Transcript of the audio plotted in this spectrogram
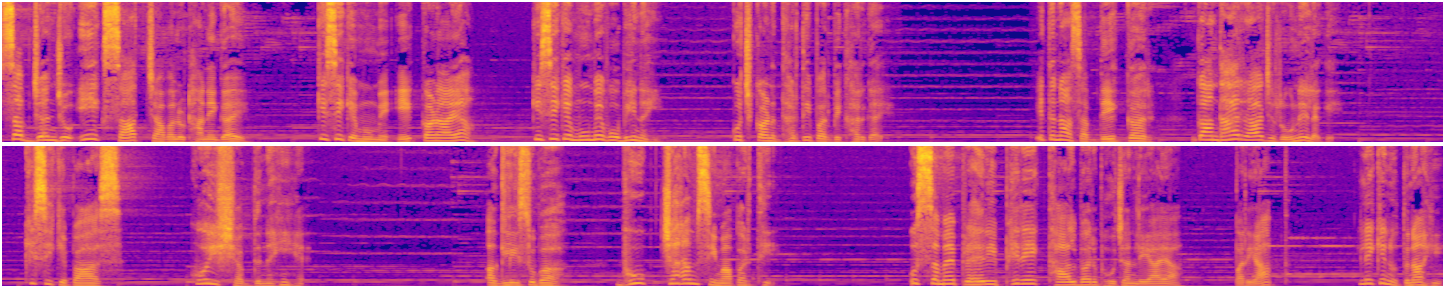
सब जन जो एक साथ चावल उठाने गए, किसी के मुँह में एक कण आया, किसी के मुँह में वो भी नहीं, कुछ कण धरती पर बिखर गए। इतना सब देखकर गांधार राज रोने लगे। किसी के पास कोई शब्द नहीं है। अगली सुबह भूख चरम सीमा पर थी। उस समय प्रहरी फिर एक थाल भर भोजन ले आया, पर्याप्त। लेकिन उतना ही,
